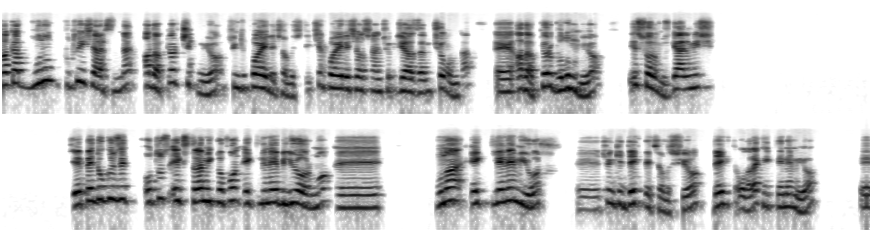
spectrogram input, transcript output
Fakat bunun kutu içerisinden adaptör çıkmıyor. Çünkü PoE ile çalıştığı için PoE ile çalışan cihazların çoğunda e, adaptör bulunmuyor. Bir sorumuz gelmiş. CP930 ekstra mikrofon eklenebiliyor mu? E, buna eklenemiyor. E, çünkü DEC ile çalışıyor. DEC olarak eklenemiyor. E,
